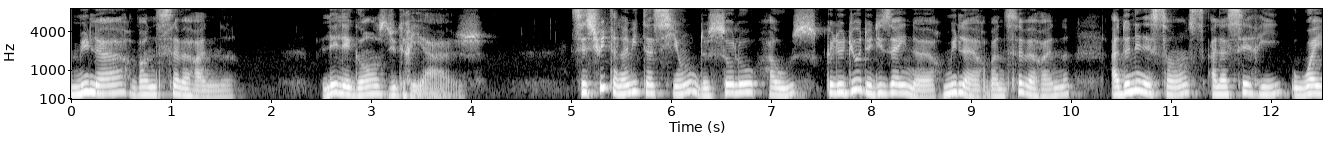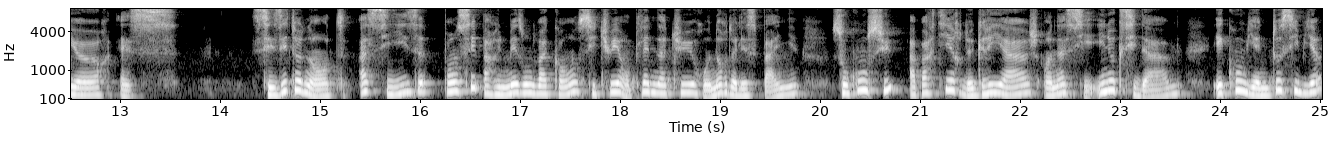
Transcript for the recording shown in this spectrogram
Müller van Severen. L'élégance du grillage. C'est suite à l'invitation de Solo House que le duo de designers Müller van Severen a donné naissance à la série Wire S. Ces étonnantes assises, pensées par une maison de vacances située en pleine nature au nord de l'Espagne, sont conçues à partir de grillages en acier inoxydable et conviennent aussi bien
